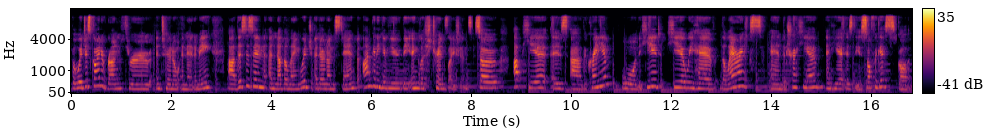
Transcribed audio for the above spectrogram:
but we're just going to run through internal anatomy. Uh, this is in another language I don't understand, but I'm going to give you the English translations. So up here is uh, the cranium or the head. Here we have the larynx and the trachea, and here is the esophagus. Got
